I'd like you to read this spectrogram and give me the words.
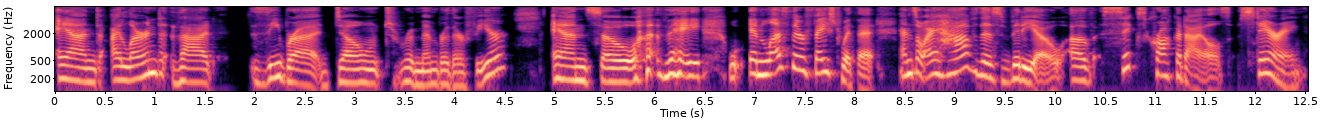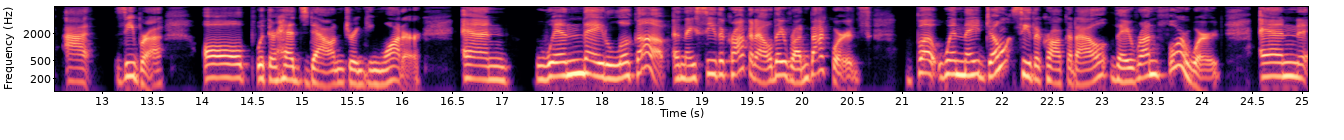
And I learned that zebra don't remember their fear. And so they unless they're faced with it. And so I have this video of six crocodiles staring at zebra all with their heads down drinking water. And when they look up and they see the crocodile, they run backwards. But when they don't see the crocodile, they run forward. And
